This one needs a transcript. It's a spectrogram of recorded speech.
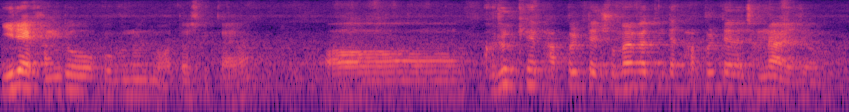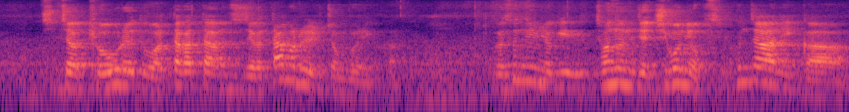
일의 강도 부분은 좀 어떠실까요? 어 그렇게 바쁠 때 주말 같은 때 바쁠 때는 장난 아니죠. 진짜 겨울에도 왔다 갔다 하면서 제가 땀을 흘릴 정도니까. 그 손님 여기 저는 이제 직원이 없어요. 혼자 하니까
